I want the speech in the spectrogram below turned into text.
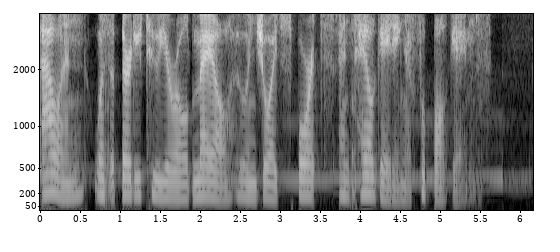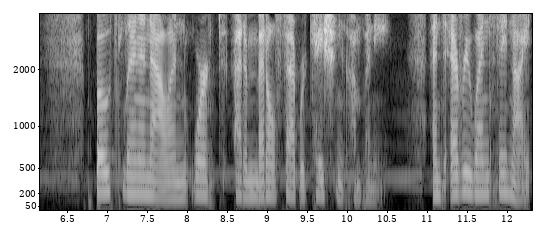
Alan was a 32 year old male who enjoyed sports and tailgating at football games. Both Lynn and Alan worked at a metal fabrication company, and every Wednesday night,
